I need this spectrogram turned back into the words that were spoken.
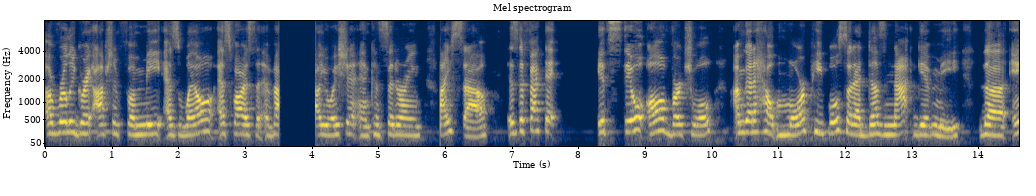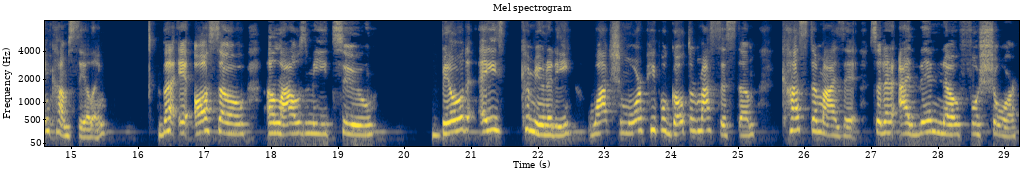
a really great option for me as well, as far as the evaluation and considering lifestyle is the fact that it's still all virtual. I'm going to help more people, so that does not give me the income ceiling, but it also allows me to build a community, watch more people go through my system, customize it so that I then know for sure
